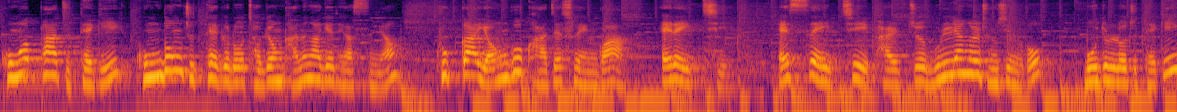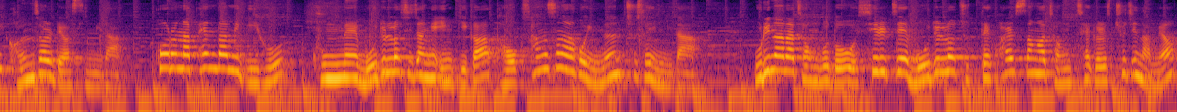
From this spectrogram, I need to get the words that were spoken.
공업화 주택이 공동주택으로 적용 가능하게 되었으며 국가 연구 과제 수행과 LH, SH 발주 물량을 중심으로 모듈러 주택이 건설되었습니다. 코로나 팬데믹 이후 국내 모듈러 시장의 인기가 더욱 상승하고 있는 추세입니다. 우리나라 정부도 실제 모듈러 주택 활성화 정책을 추진하며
